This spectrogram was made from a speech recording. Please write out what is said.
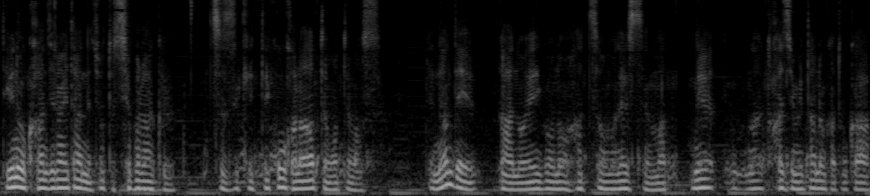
ていうのを感じられたんでちょっとしばらく続けていこうかなと思ってます。でなんであの英語の発音のレッスン、まね、なんか始めたのかとか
